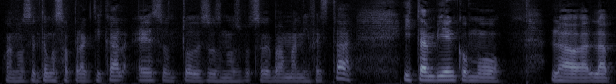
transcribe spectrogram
Cuando nos sentemos a practicar, eso, todo eso nos, se va a manifestar. Y también como la, la,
